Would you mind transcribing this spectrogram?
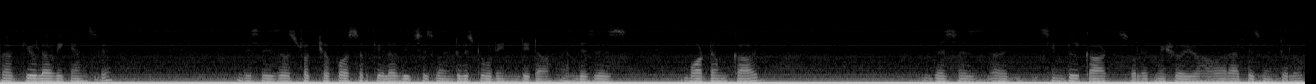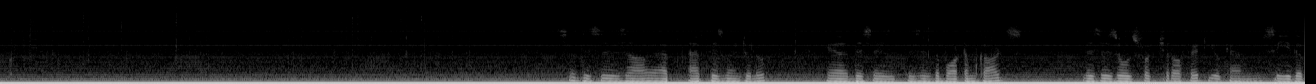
circular we can say this is a structure for circular which is going to be stored in data and this is bottom card. This is a simple card so let me show you how our app is going to look. So this is how app, app is going to look. Here this is this is the bottom cards. This is whole structure of it. You can see the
